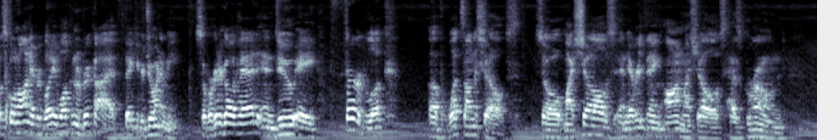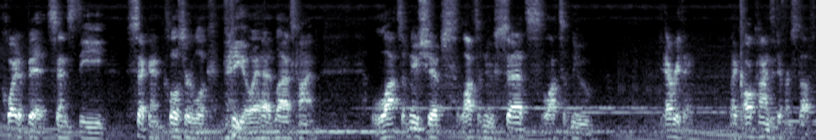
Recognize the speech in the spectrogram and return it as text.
What's going on everybody? Welcome to Brick Hive. Thank you for joining me. So we're gonna go ahead and do a third look of what's on the shelves. So my shelves and everything on my shelves has grown quite a bit since the second closer look video I had last time. Lots of new ships, lots of new sets, lots of new everything. Like all kinds of different stuff.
